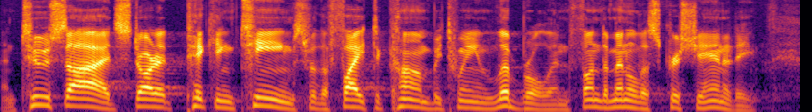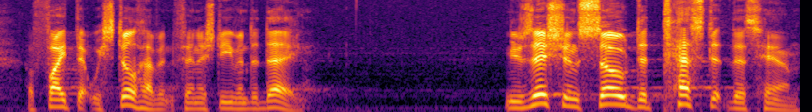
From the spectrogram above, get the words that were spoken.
And two sides started picking teams for the fight to come between liberal and fundamentalist Christianity, a fight that we still haven't finished even today. Musicians so detested this hymn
